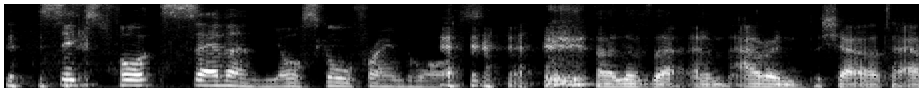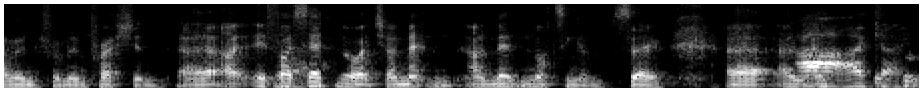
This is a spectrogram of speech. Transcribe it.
Six foot seven, your school friend was. I love that. Um, Aaron, shout out to Aaron from Impression. Uh, I, if yeah. I said Norwich, I meant I meant Nottingham. So, uh, and, ah, okay.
